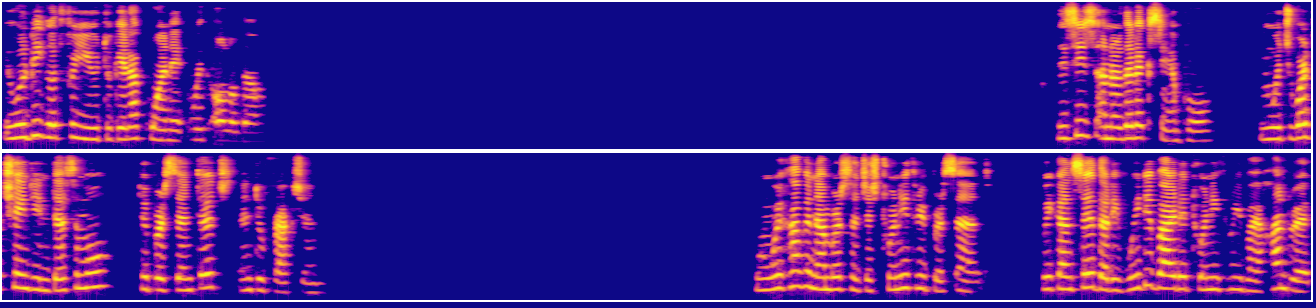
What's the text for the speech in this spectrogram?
It will be good for you to get acquainted with all of them. This is another example in which we're changing decimal to percentage and to fraction. When we have a number such as 23%, we can say that if we divided 23 by 100,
